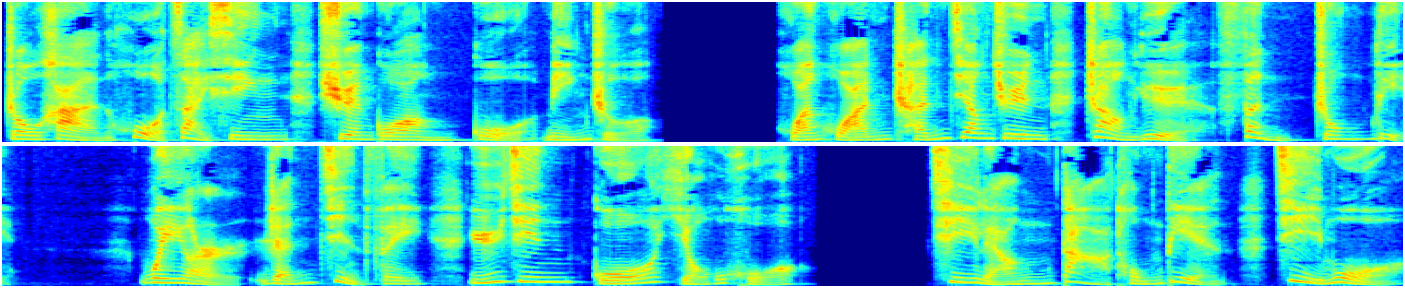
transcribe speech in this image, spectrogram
周汉或在兴，宣光果明哲。缓缓陈将军，仗月奋忠烈。威尔人尽非，于今国犹活。凄凉大同殿，寂寞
